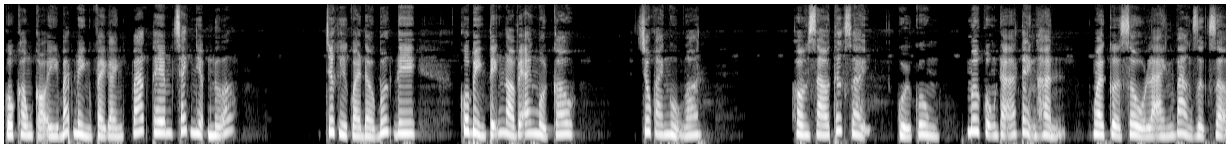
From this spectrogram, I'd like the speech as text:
Cô không có ý bắt mình phải gánh vác thêm trách nhiệm nữa. Trước khi quay đầu bước đi, cô bình tĩnh nói với anh một câu. Chúc anh ngủ ngon. Hôm sau thức dậy, cuối cùng, mưa cũng đã tạnh hẳn. Ngoài cửa sổ là ánh vàng rực rỡ,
